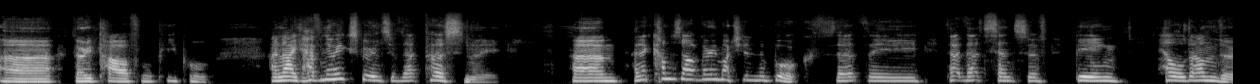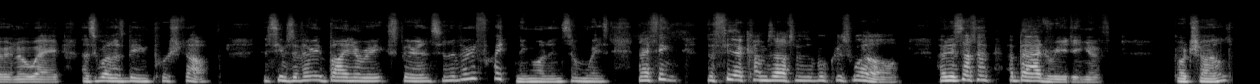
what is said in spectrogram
uh, very powerful people. And I have no experience of that personally. Um, and it comes out very much in the book that the that that sense of being held under in a way as well as being pushed up. It seems a very binary experience and a very frightening one in some ways. And I think the fear comes out of the book as well. I mean, is that a, a bad reading of Godchild?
